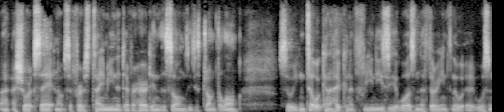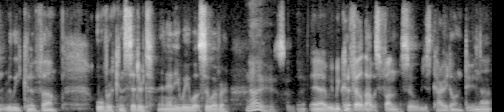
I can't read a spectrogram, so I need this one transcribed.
a short set, and it was the first time Ian had ever heard any of the songs. He just drummed along. So you can tell what kind of how kind of free and easy it was. And the thirteenth note, it wasn't really kind of uh, over considered in any way whatsoever. No. So, yeah, we, we kind of felt that was fun, so we just carried on doing that.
